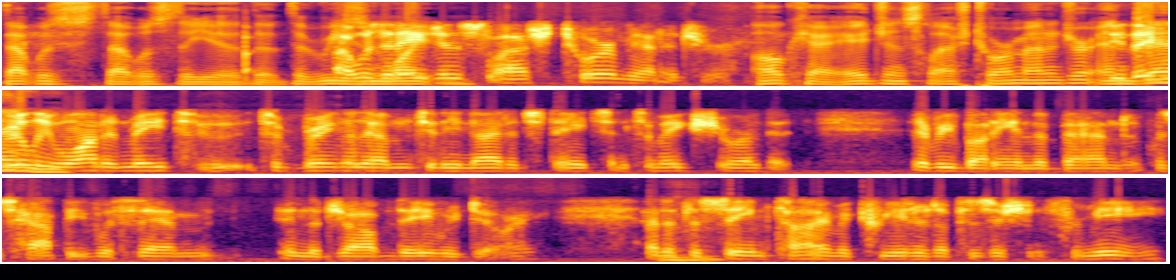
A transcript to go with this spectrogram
That was that was the uh, the the reason. I was an agent slash tour manager. Okay, agent slash tour manager, and See, they then, really wanted me to to bring them to the United States and to make sure that everybody in the band was happy with them in the job they were doing. And at the Mm-hmm. same time, it created a position for me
